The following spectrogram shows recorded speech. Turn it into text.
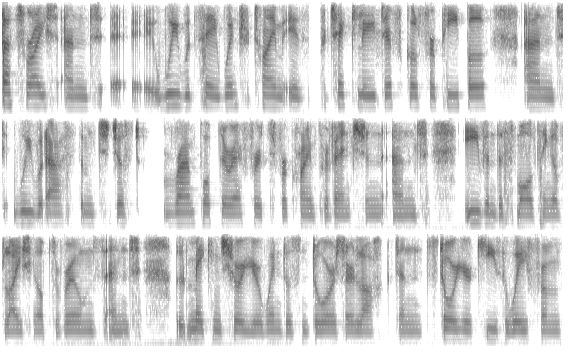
That's right, and uh, we would say wintertime is particularly difficult for people, and we would ask them to just ramp up their efforts for crime prevention and even the small thing of lighting up the rooms and making sure your windows and doors are locked and store your keys away from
